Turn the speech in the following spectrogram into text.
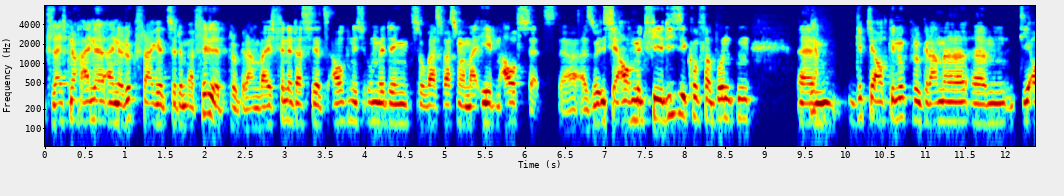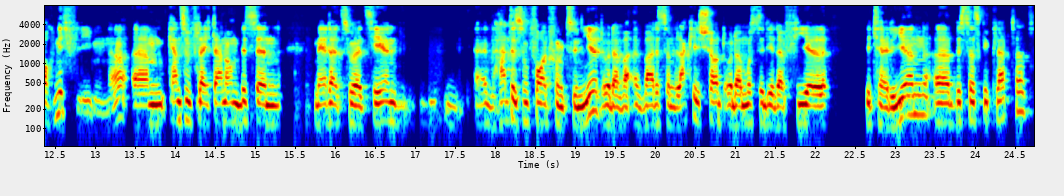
Vielleicht noch eine, eine Rückfrage zu dem Affiliate-Programm, weil ich finde, das ist jetzt auch nicht unbedingt sowas, was man mal eben aufsetzt. Ja? Also ist ja auch mit viel Risiko verbunden. Ähm, ja. Gibt ja auch genug Programme, ähm, die auch nicht fliegen. Ne? Ähm, kannst du vielleicht da noch ein bisschen mehr dazu erzählen? Äh, hat es sofort funktioniert oder war, war das so ein Lucky Shot oder musstet ihr da viel iterieren, äh, bis das geklappt hat?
